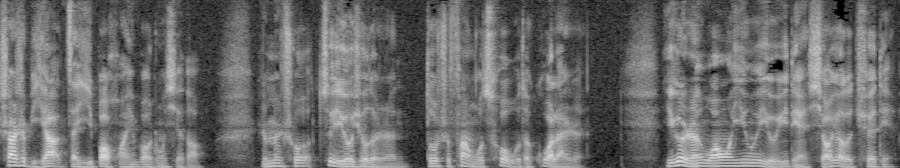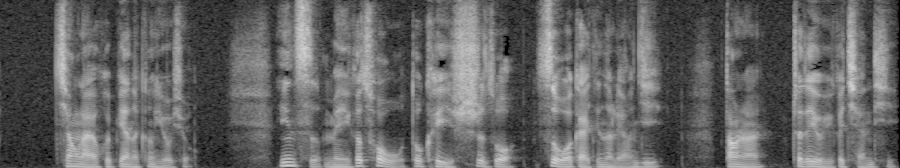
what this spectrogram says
莎士比亚在《一报还一报》中写道：“人们说，最优秀的人都是犯过错误的过来人。”一个人往往因为有一点小小的缺点，将来会变得更优秀。因此，每一个错误都可以视作自我改进的良机。当然，这得有一个前提：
